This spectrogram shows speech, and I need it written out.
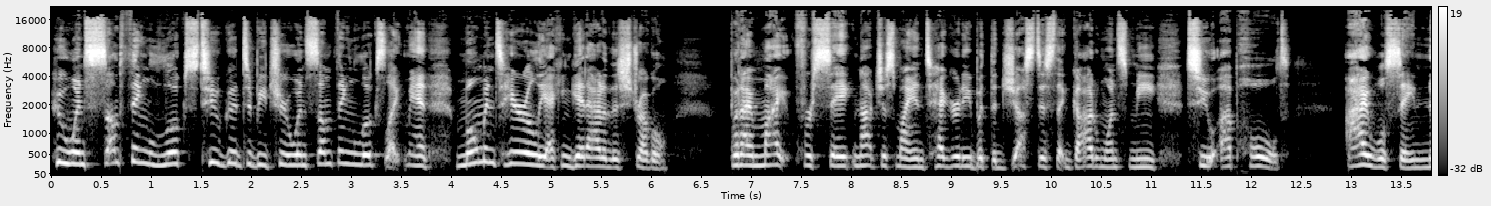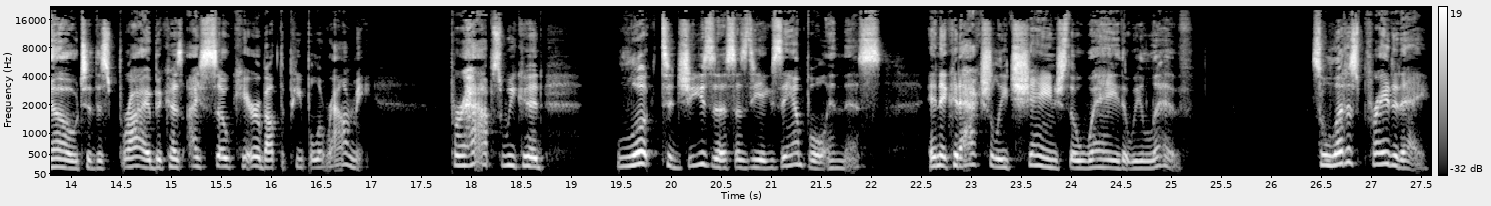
who, when something looks too good to be true, when something looks like, man, momentarily I can get out of this struggle, but I might forsake not just my integrity, but the justice that God wants me to uphold. I will say no to this bribe because I so care about the people around me. Perhaps we could look to Jesus as the example in this and it could actually change the way that we live. So let us pray today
